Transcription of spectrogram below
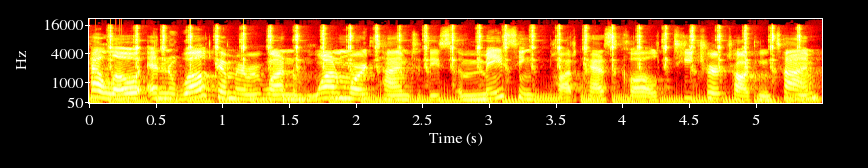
Hello and welcome everyone one more time to this amazing podcast called Teacher Talking Time,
